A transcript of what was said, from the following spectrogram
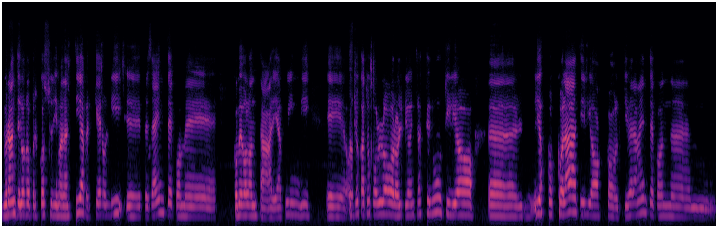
durante il loro percorso di malattia perché ero lì eh, presente come, come, volontaria, quindi eh, ho giocato con loro, li ho intrattenuti, li ho, eh, li ho coccolati, li ho accolti veramente con, ehm,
